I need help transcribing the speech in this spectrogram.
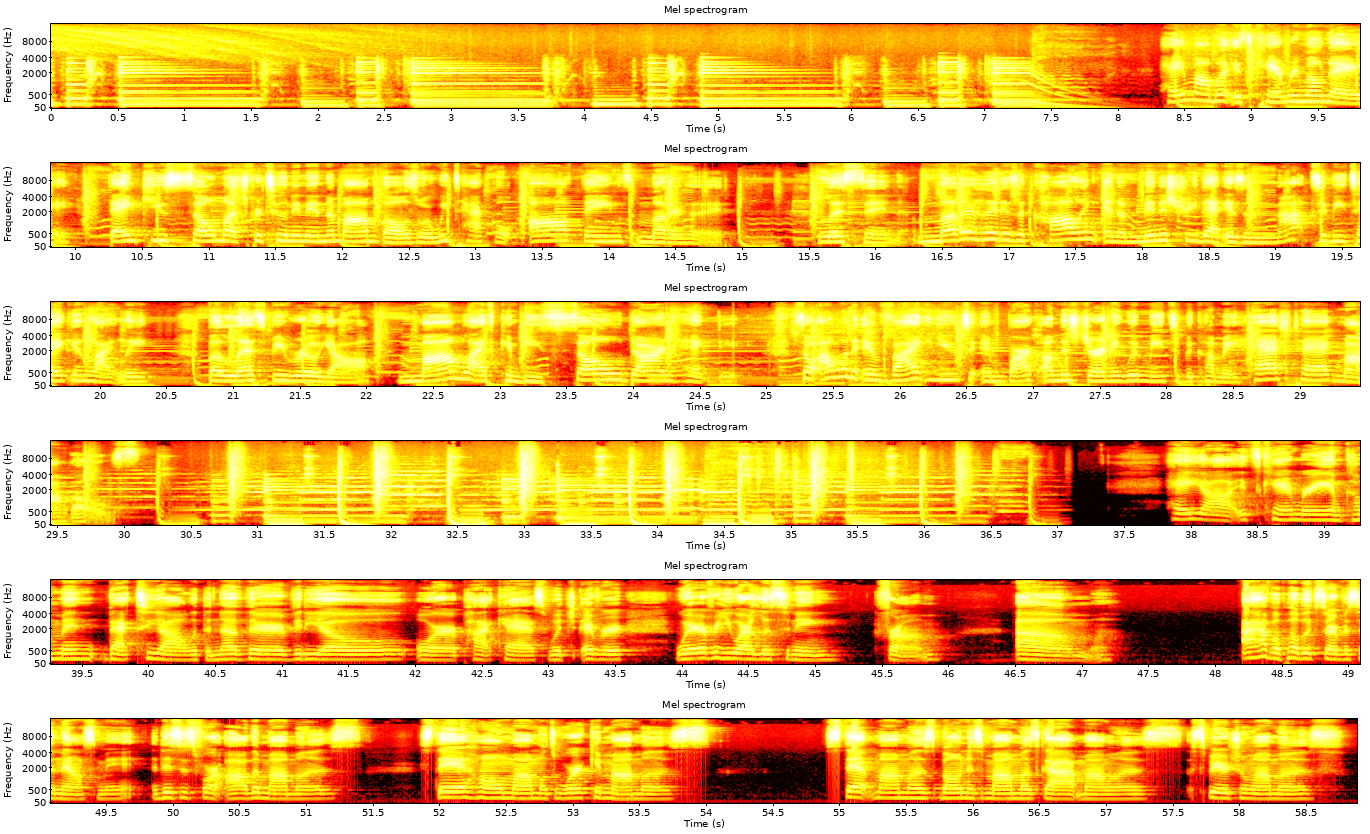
Hey mama, it's Kamry Monet. Thank you so much for tuning in to Mom Goals, where we tackle all things motherhood. Listen, motherhood is a calling and a ministry that is not to be taken lightly. But let's be real, y'all. Mom life can be so darn hectic. So I want to invite you to embark on this journey with me to becoming hashtag mom goals. Hey y'all, it's Kamry. I'm coming back to y'all with another video or podcast, whichever, wherever you are listening from. Um, I have a public service announcement. This is for all the mamas, stay at home mamas, working mamas, step mamas, bonus mamas, god mamas, spiritual mamas,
